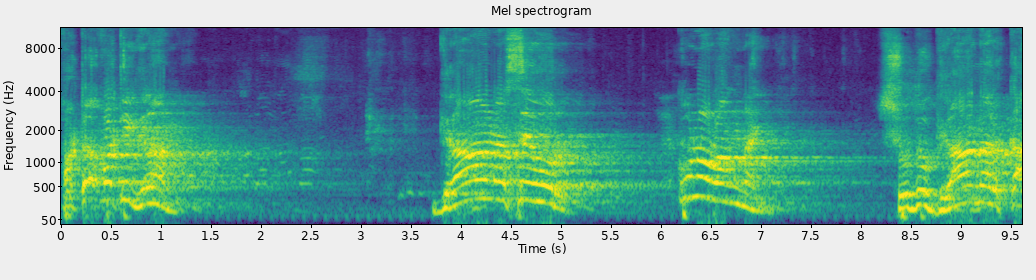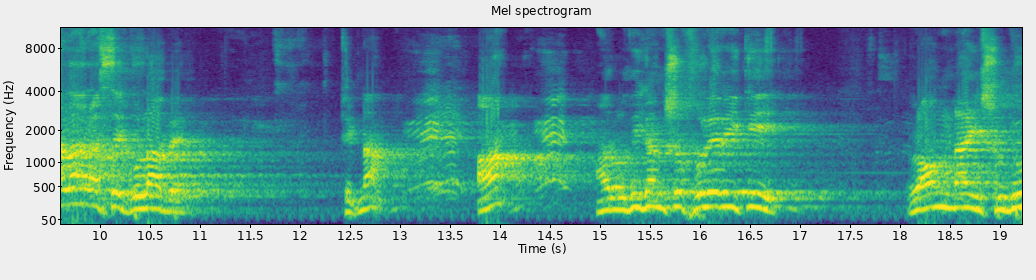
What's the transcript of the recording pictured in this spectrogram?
ফাটাফাটি গ্রাম গ্রান আছে ওর। কোন রং নাই। শুধু গ্রান আর কালার আছে গোলাপের ঠিক না? আর অধিকাংশ ফুলেরই কি? রং নাই, শুধু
